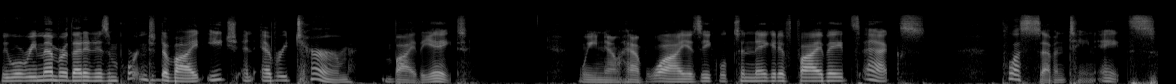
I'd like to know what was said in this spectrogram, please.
we will remember that it is important to divide each and every term by the 8. We now have y is equal to negative 5 eighths x plus 17 eighths.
